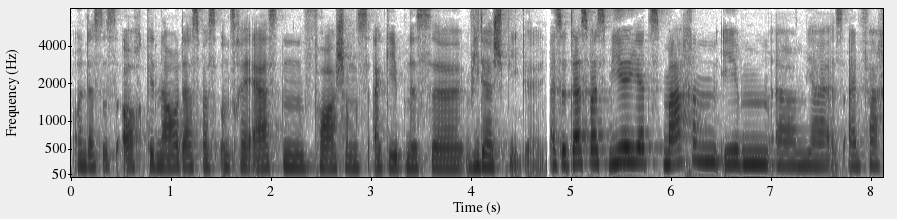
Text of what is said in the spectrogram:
und das ist auch genau das, was unsere ersten Forschungsergebnisse widerspiegeln. Also das, was wir jetzt machen, eben ähm, ja, ist einfach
